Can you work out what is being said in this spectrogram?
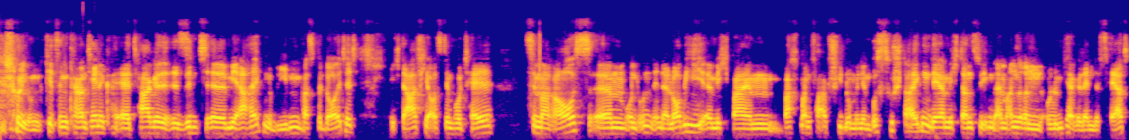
Entschuldigung, 14 Quarantänetage sind äh, mir erhalten geblieben, was bedeutet, ich darf hier aus dem Hotel Zimmer raus ähm, und unten in der Lobby äh, mich beim Wachmann verabschieden, um in den Bus zu steigen, der mich dann zu irgendeinem anderen Olympiagelände fährt.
